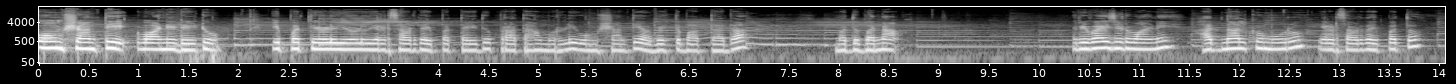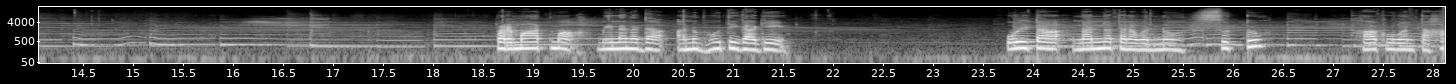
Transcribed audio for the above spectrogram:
ಓಂ ಶಾಂತಿ ವಾಣಿ ಡೇಟು. ಇಪ್ಪತ್ತೇಳು ಏಳು ಎರಡು ಸಾವಿರದ ಇಪ್ಪತ್ತೈದು ಪ್ರಾತಃ ಮುರಳಿ ಓಂ ಶಾಂತಿ ಅವ್ಯಕ್ತ ಬಾಪ್ತಾದ ಮಧುಬನ. ರಿವೈಸ್ಡ್ ವಾಣಿ ಹದಿನಾಲ್ಕು ಮೂರು ಎರಡು ಸಾವಿರದ ಇಪ್ಪತ್ತು. ಪರಮಾತ್ಮ ಮಿಲನದ ಅನುಭೂತಿಗಾಗಿ ಉಲ್ಟಾ ನನ್ನತನವನ್ನು ಸುಟ್ಟು ಹಾಕುವಂತಹ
